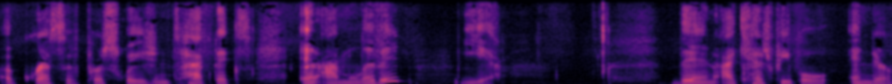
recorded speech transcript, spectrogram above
aggressive persuasion tactics and I'm livid, yeah. Then I catch people in their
